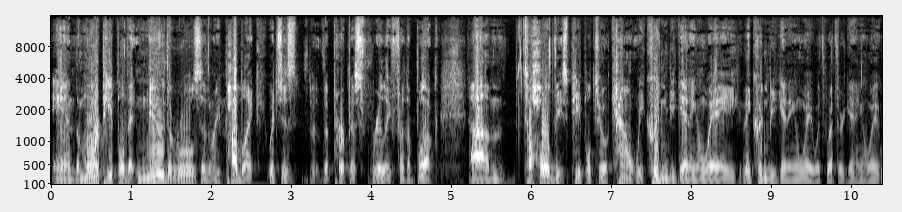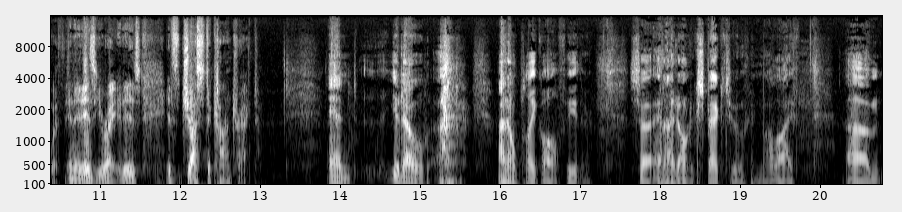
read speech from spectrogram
And the more people that knew the rules of the republic, which is the purpose really for the book, um, to hold these people to account, we couldn't be getting away. They couldn't be getting away with what they're getting away with. And it is. You're right. It is. It's just a contract. And you know, I don't play golf either. So, and I don't expect to in my life. Um,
